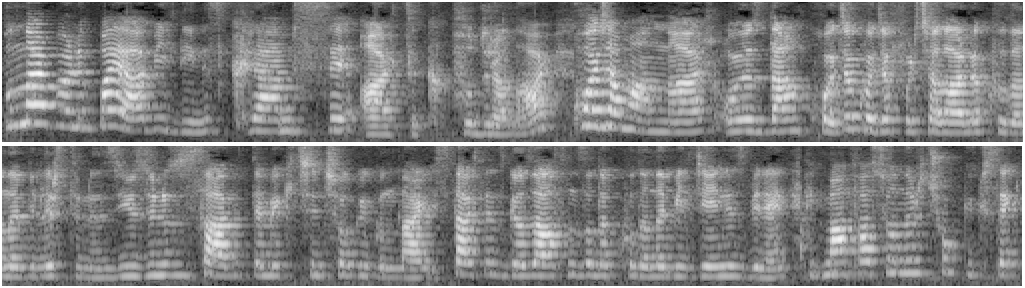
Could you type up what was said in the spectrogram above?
Bunlar böyle bayağı bildiğiniz kremsi artık pudralar. Kocamanlar. O yüzden koca koca fırçalarla kullanabilirsiniz. Yüzünüzü sabitlemek için çok uygunlar. İsterseniz göz altınıza da kullanabileceğiniz bir renk. Pigmentasyonları çok yüksek.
